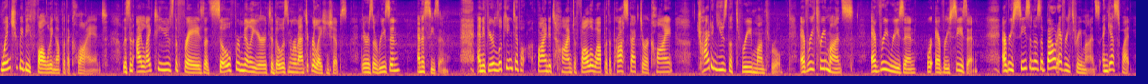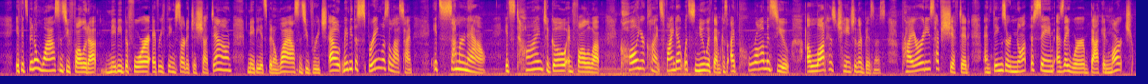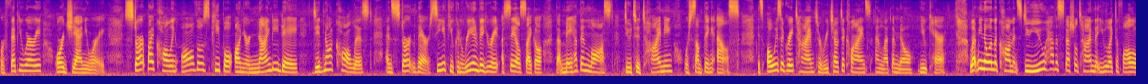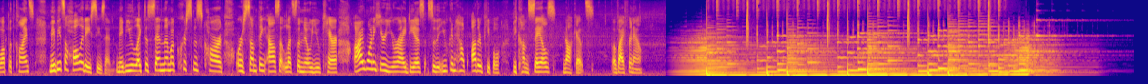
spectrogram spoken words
When should we be following up with a client? Listen, I like to use the phrase that's so familiar to those in romantic relationships. There is a reason and a season. And if you're looking to find a time to follow up with a prospect or a client, try to use the three month rule. Every three months, every reason, or every season. Every season is about every three months. And guess what? If it's been a while since you followed up, maybe before everything started to shut down, maybe it's been a while since you've reached out, maybe the spring was the last time. It's summer now. It's time to go and follow up. Call your clients, find out what's new with them, because I promise you a lot has changed in their business. Priorities have shifted and things are not the same as they were back in March or February or January. Start by calling all those people on your 90 day did not call list and start there. See if you can reinvigorate a sales cycle that may have been lost due to timing or something else. It's always a great time to reach out to clients and let them know you care. Let me know in the comments, do you have a special time that you like to follow up with clients? Maybe it's a holiday season. Maybe you like to send them a Christmas card or something else that lets them know you care. I want to hear your ideas so that you can help other people become sales knockouts. Bye-bye for now.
